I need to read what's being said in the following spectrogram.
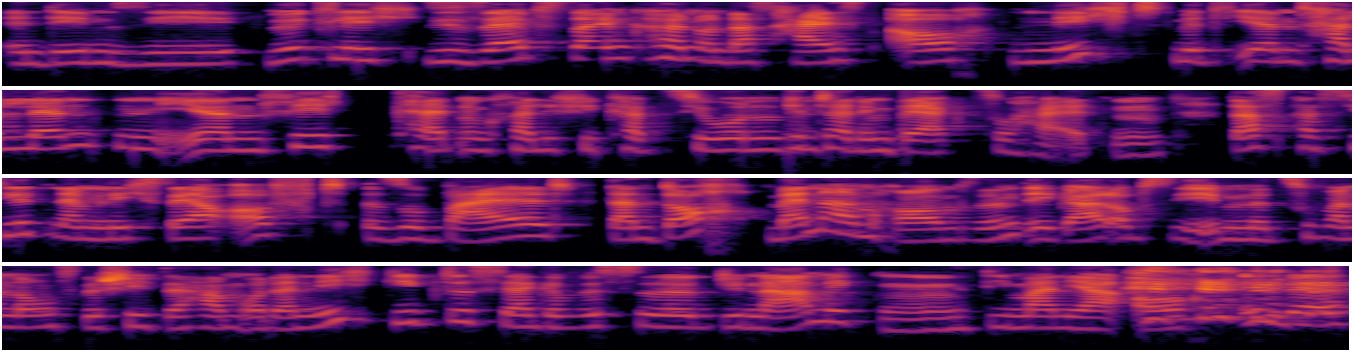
in dem sie wirklich sie selbst sein können und das heißt auch nicht mit ihren Talenten, ihren Fähigkeiten Fähigkeiten und Qualifikationen hinter dem Berg zu halten. Das passiert nämlich sehr oft, sobald dann doch Männer im Raum sind, egal ob sie eben eine Zuwanderungsgeschichte haben oder nicht, gibt es ja gewisse Dynamiken, die man ja auch in der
